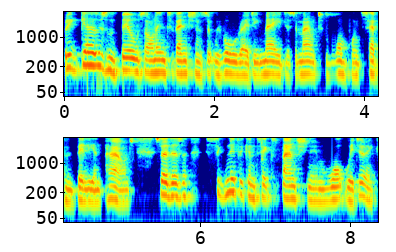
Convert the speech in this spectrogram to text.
But it goes and builds on interventions that we've already made at amount of 1.7 billion pounds. So there's a significant expansion in what we're doing.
